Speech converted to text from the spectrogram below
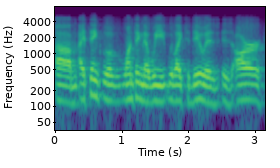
um, I think one thing that we, we like to do is is our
